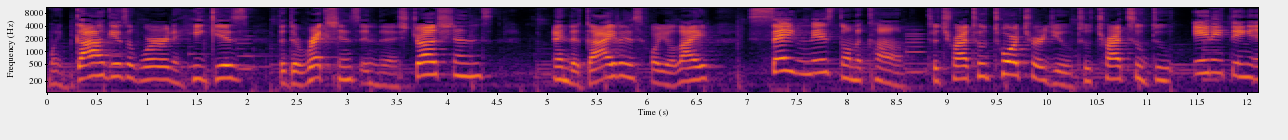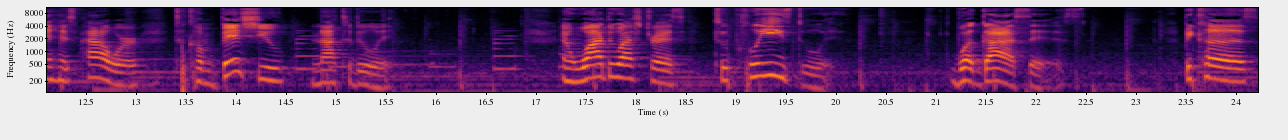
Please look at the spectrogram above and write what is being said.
When God gives a word and He gives the directions and the instructions and the guidance for your life, Satan is going to come to try to torture you, to try to do anything in his power to convince you not to do it. And why do I stress to please do it? What God says. Because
